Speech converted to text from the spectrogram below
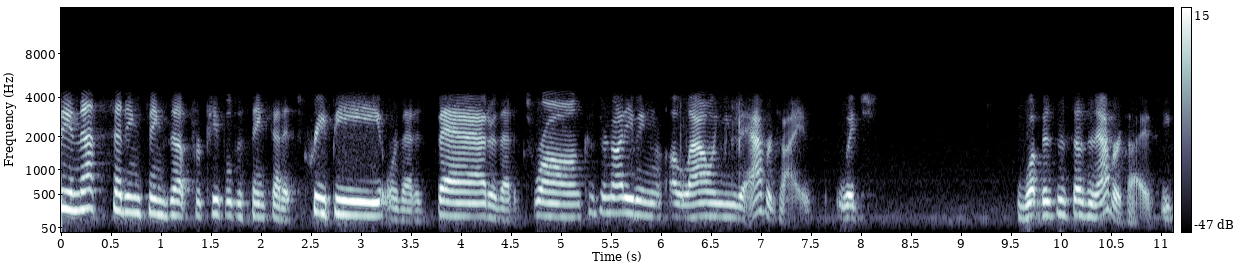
See, and that's setting things up for people to think that it's creepy or that it's bad or that it's wrong because they're not even allowing you to advertise. Which, what business doesn't advertise? You,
